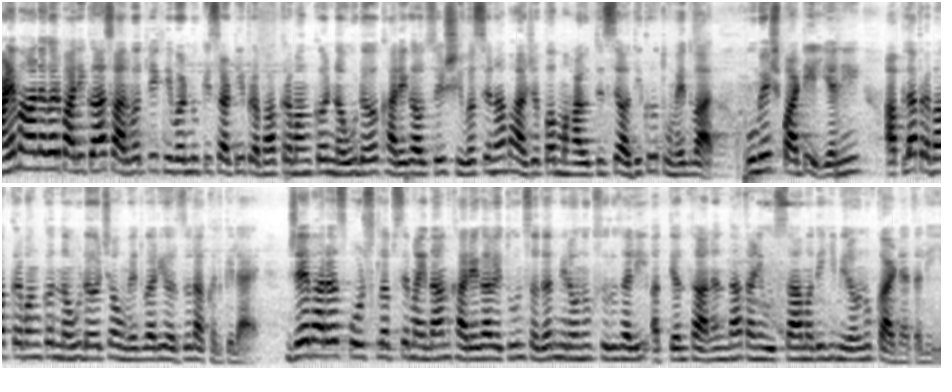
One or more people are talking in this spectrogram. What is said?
ठाणे महानगरपालिका सार्वत्रिक निवडणुकीसाठी प्रभाग क्रमांक नऊ ड खारेगावचे शिवसेना भाजप महायुतीचे अधिकृत उमेदवार उमेश पाटील यांनी आपला प्रभाग क्रमांक नऊ ड च्या उमेदवारी अर्ज दाखल केला आहे जय भारत स्पोर्ट्स क्लबचे मैदान खारेगाव येथून सदर मिरवणूक सुरू झाली. अत्यंत आनंदात आणि उत्साहामध्ये ही मिरवणूक काढण्यात आली.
